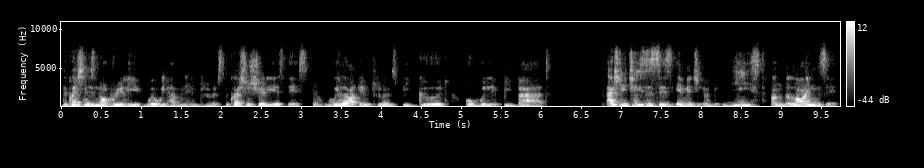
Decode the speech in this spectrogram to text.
The question is not really, will we have an influence? The question surely is this Will our influence be good or will it be bad? Actually, Jesus' image of yeast underlines it.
